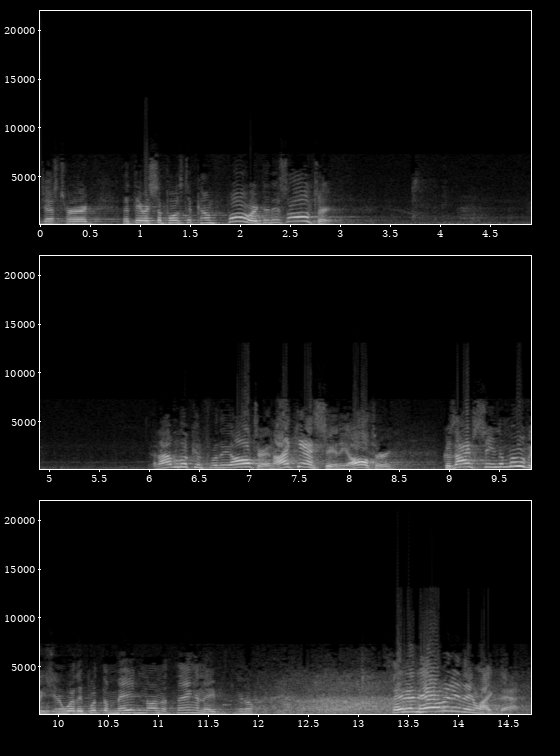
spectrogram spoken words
just heard, that they were supposed to come forward to this altar. And I'm looking for the altar, and I can't see any altar, because I've seen the movies, you know, where they put the maiden on the thing and they, you know. they didn't have anything like that.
